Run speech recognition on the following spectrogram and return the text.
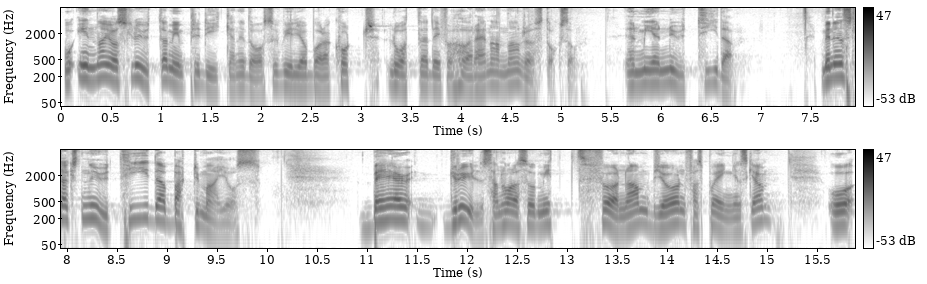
Och innan jag slutar min predikan idag så vill jag bara kort låta dig få höra en annan röst också. En mer nutida. Men en slags nutida Bartimaeus. Bear Grylls, han har alltså mitt förnamn Björn fast på engelska. Och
